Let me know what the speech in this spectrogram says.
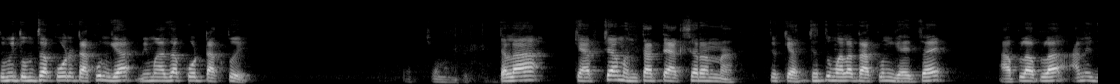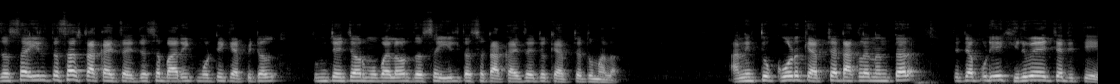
तुम्ही तुमचा कोड टाकून घ्या मी माझा कोड टाकतोय. त्याला कॅपच्या म्हणतात त्या अक्षरांना. तो कॅपच्या तुम्हाला टाकून घ्यायचा आहे आपला आपला आणि जसा येईल तसाच टाकायचा आहे जसं बारीक मोठे कॅपिटल तुमच्या याच्यावर मोबाईलवर जसं येईल तसं टाकायचं आहे तो कॅपच्या तुम्हाला. आणि तो कोड कॅपच्या टाकल्यानंतर त्याच्यापुढे एक हिरव्या याच्यात येते.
